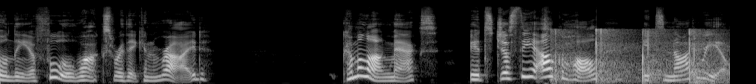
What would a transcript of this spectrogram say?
Only a fool walks where they can ride. Come along, Max. It's just the alcohol. It's not real.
